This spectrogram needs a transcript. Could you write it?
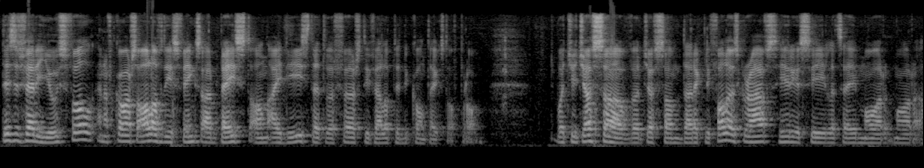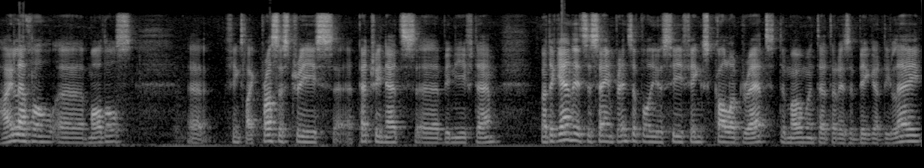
This is very useful and of course all of these things are based on IDs that were first developed in the context of PROM. What you just saw were just some directly follows graphs. Here you see, let's say, more, more high-level uh, models, uh, things like process trees, uh, Petri nets uh, beneath them. But again, it's the same principle. You see things colored red the moment that there is a bigger delay.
